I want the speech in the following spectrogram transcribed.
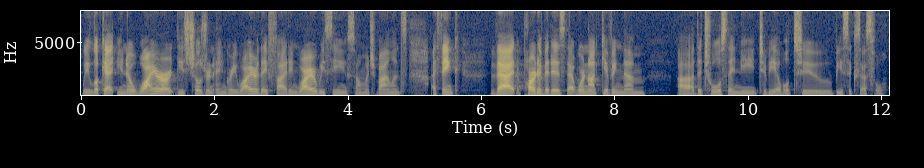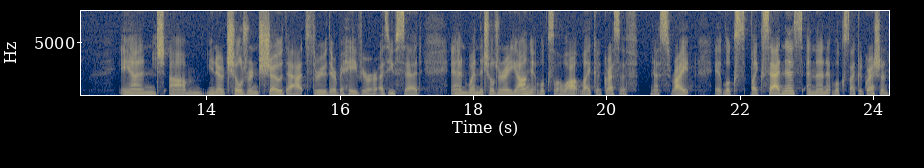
We look at, you know, why are these children angry? Why are they fighting? Why are we seeing so much violence? I think that part of it is that we're not giving them uh, the tools they need to be able to be successful. And, um, you know, children show that through their behavior, as you said. And when the children are young, it looks a lot like aggressiveness, right? It looks like sadness and then it looks like aggression.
